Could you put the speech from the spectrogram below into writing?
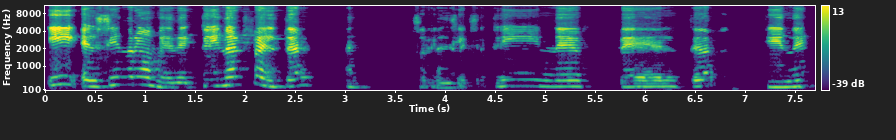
Y el síndrome de Klinefelter, sorry la dislexia, Klinefelter tiene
